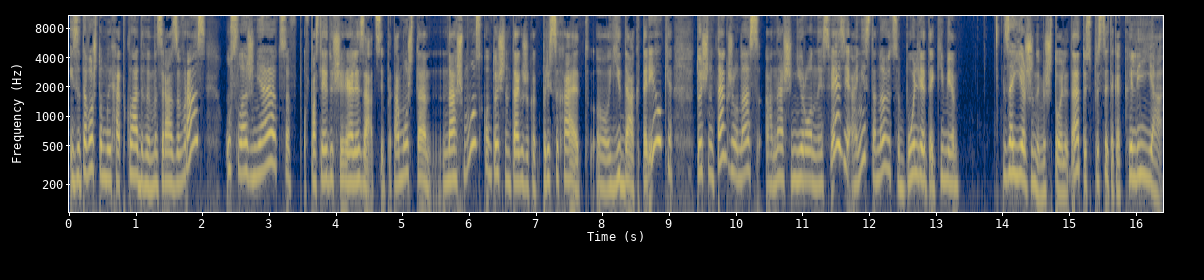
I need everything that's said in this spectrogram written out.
из-за того, что мы их откладываем из раза в раз, усложняются в последующей реализации, потому что наш мозг, он точно так же, как присыхает э, еда к тарелке, точно так же у нас а, наши нейронные связи, они становятся более такими заезженными, что ли, да, то есть, представьте, такая колея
